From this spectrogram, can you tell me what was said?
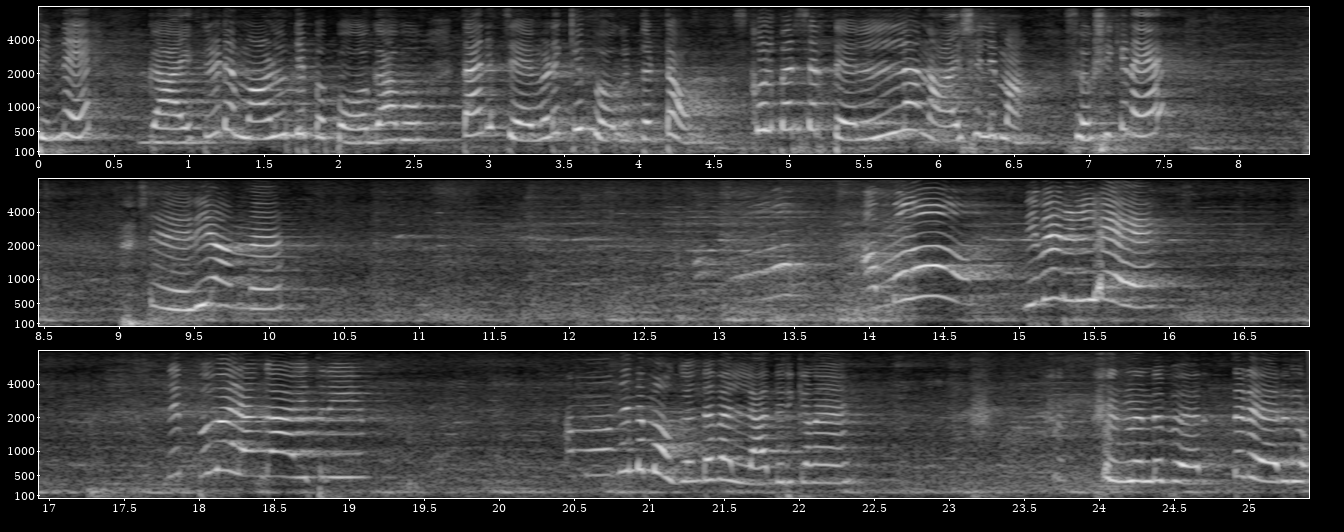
പിന്നെ ഗായത്രിയുടെ മാളൂന്റെ ഇപ്പൊ പോകാവോ. തനിച്ച് എവിടേക്കും പോകത്തട്ടോ സ്കൂൾ പരിസരത്ത് എല്ലാം നാശല്യമാ സൂക്ഷിക്കണേ. ശരി അമ്മ. അമ്മോ നീ വരില്ലേ? വരാം ഗായത്രി. അമ്മോ നിന്റെ മുഖം എന്താ വല്ലാതിരിക്കണേ? ഇന്നെന്റെ ബർത്ത്ഡേ ആയിരുന്നു.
